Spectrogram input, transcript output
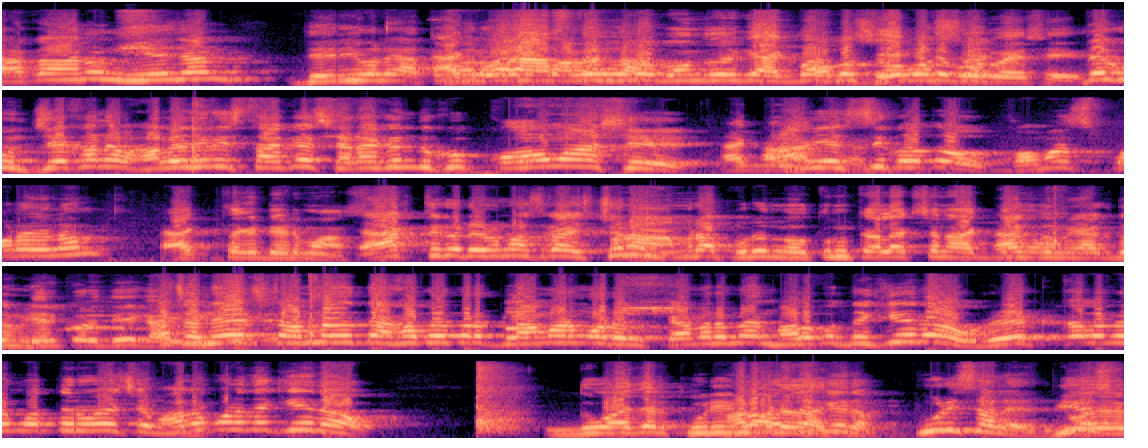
টাকা আনুন নিয়ে যান দেরি হলে একবার গাড়ি না। বন্ধুদেরকে একবার দেখতে অবশ্যই। এসে। দেখুন যেখানে ভালো জিনিস থাকে সেটা কিন্তু খুব কম আসে। আমি এসছি কত? কমাস পরে এলাম? এক থেকে দেড় মাস। এক থেকে দেড় মাস গাড়ি চলো আমরা পুরো নতুন কালেকশন একদম একদম বের করে দিয়ে আচ্ছা নেক্সট। আপনাদের দেখাবো এবার গ্ল্যামার মডেল ক্যামেরাম্যান ভালো করে দেখিয়ে দাও। রেড কালারের মধ্যে রয়েছে ভালো করে দেখিয়ে দাও। দু হাজার কুড়ির ভালো করে মডেল আছে। দাও। কুড়ি সালের দু হাজার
